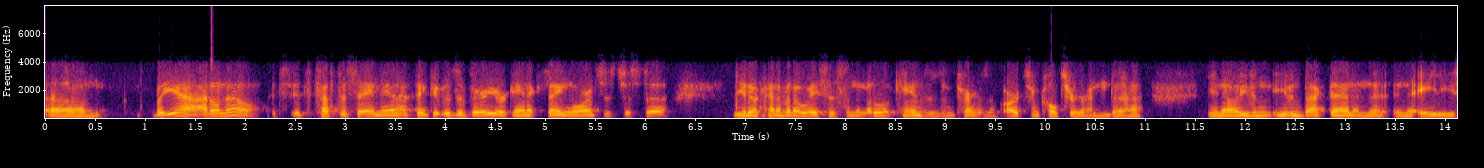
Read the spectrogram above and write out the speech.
Um, but yeah, I don't know. It's it's tough to say, man. I think it was a very organic thing. Lawrence is just a you know kind of an oasis in the middle of Kansas in terms of arts and culture, and uh, you know even even back then in the in the 80s,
